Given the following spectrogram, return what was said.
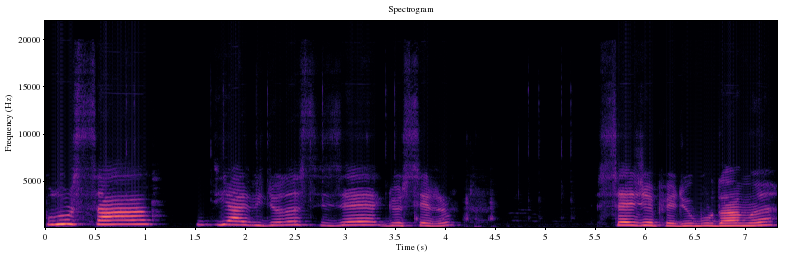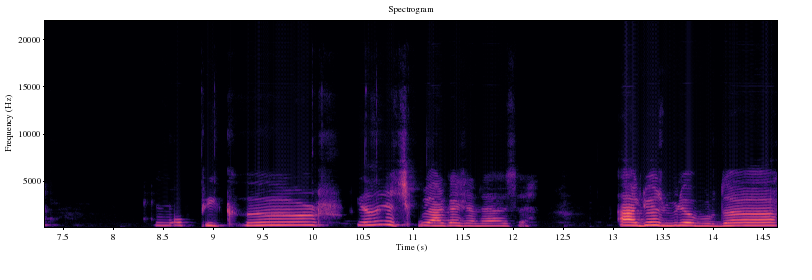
Bulursam diğer videoda size gösteririm. SCP diyor burada mı? Mob picker yazınca çıkmıyor arkadaşlar nedense. Ha göz bile burada.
